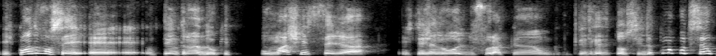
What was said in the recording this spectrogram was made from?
e quando você é, é, tem um treinador que, por mais que seja esteja no olho do furacão, crítica de torcida, como aconteceu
